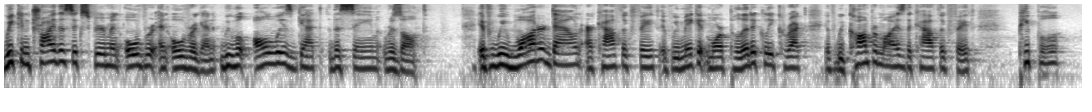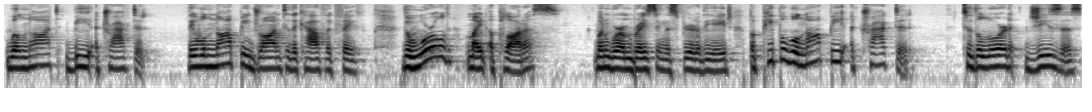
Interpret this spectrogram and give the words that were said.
We can try this experiment over and over again. We will always get the same result. If we water down our Catholic faith, if we make it more politically correct, if we compromise the Catholic faith, people will not be attracted. They will not be drawn to the Catholic faith. The world might applaud us when we're embracing the spirit of the age, but people will not be attracted to the Lord Jesus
